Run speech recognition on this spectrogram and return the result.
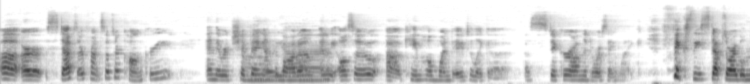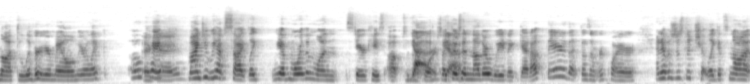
uh our steps, our front steps are concrete and they were chipping Oh, at the bottom and we also uh came home one day to like a, a sticker on the door saying like fix these steps or I will not deliver your mail and we were like okay. Mind you, we have side like we have more than one staircase up to the Yeah, porch. Like yeah. there's another way to get up there that doesn't require and it was just a chip like it's not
